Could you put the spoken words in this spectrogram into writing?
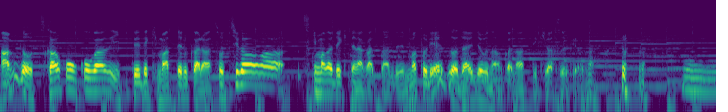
あ網戸を使う方向が一定で決まってるからそっち側は隙間ができてなかったんでまあとりあえずは大丈夫なのかなって気はするけどな うん。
